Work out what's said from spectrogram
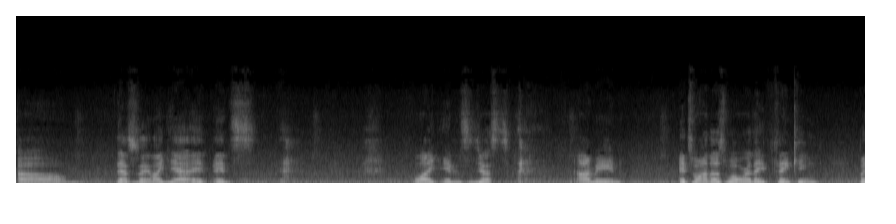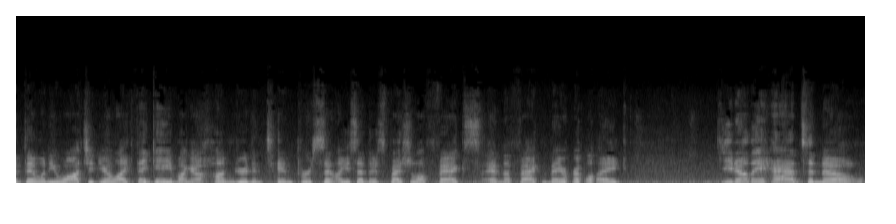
um, that's what I'm like yeah, it, it's like it's just, I mean, it's one of those what were they thinking? But then when you watch it, you're like, they gave like hundred and ten percent. Like you said, their special effects and the fact that they were like, you know, they had to know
